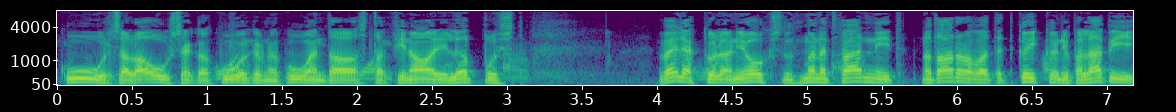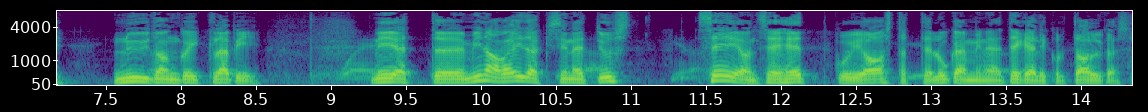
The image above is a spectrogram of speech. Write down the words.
kuulsa lausega kuuekümne kuuenda aasta finaali lõpust. väljakule on jooksnud mõned fännid, nad arvavad, et kõik on juba läbi, nüüd on kõik läbi. nii et äh, mina väidaksin, et just see on see hetk, kui aastate lugemine tegelikult algas.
